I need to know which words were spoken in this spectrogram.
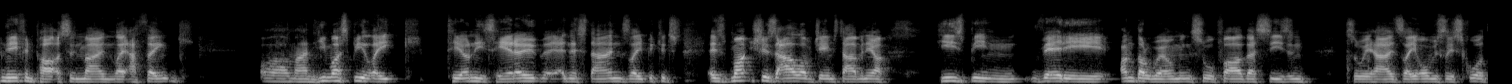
Nathan Patterson, man, like I think, oh man, he must be like tearing his hair out in the stands, like because as much as I love James Tavernier, he's been very underwhelming so far this season. So he has like obviously scored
